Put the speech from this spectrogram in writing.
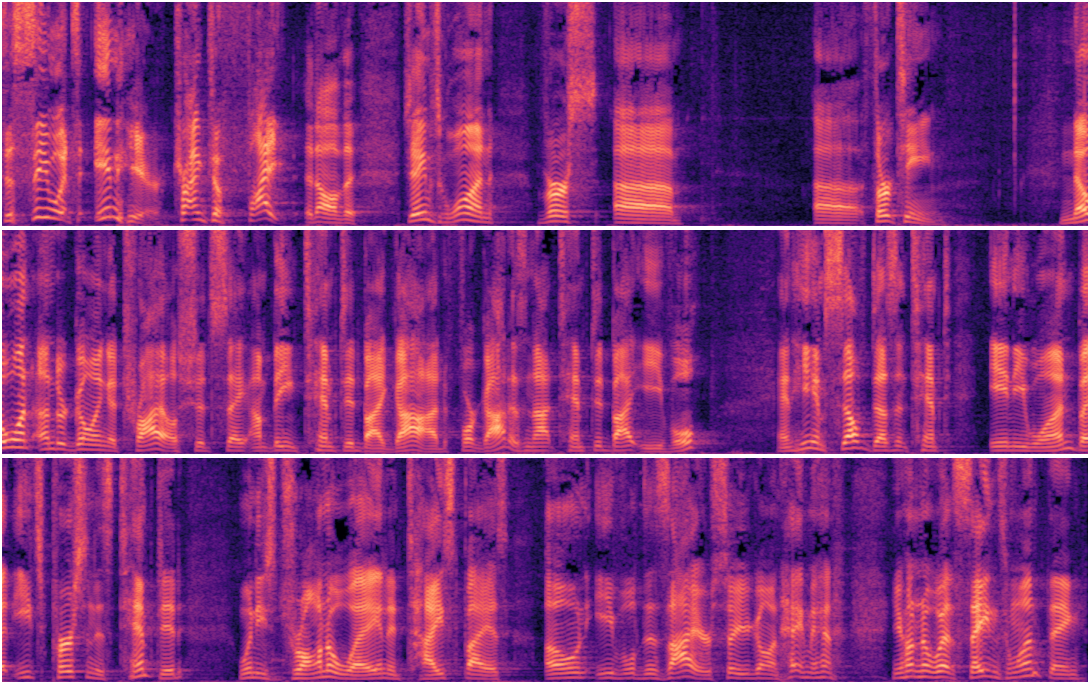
to see what's in here, trying to fight and all of that. James 1, verse uh, uh, 13. No one undergoing a trial should say, I'm being tempted by God, for God is not tempted by evil, and he himself doesn't tempt anyone, but each person is tempted when he's drawn away and enticed by his own evil desires. So you're going, hey man, you don't know what? Satan's one thing.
